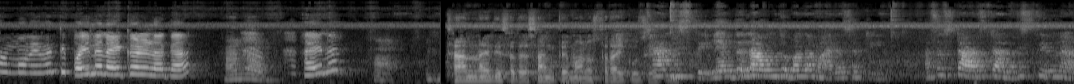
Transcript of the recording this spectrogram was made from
मम्मी म्हणते पहिलं नाही कळलं का? आहे ना? छान नाही दिसत आहे सांगते माणूस तर ऐकूच येत छान नाही. दिसते एकदा लावून तर बघा माझ्यासाठी. असं स्टार स्टार दिसतील ना.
